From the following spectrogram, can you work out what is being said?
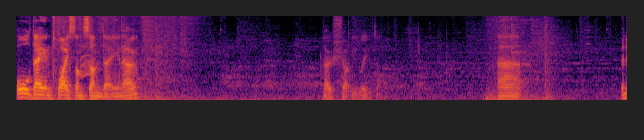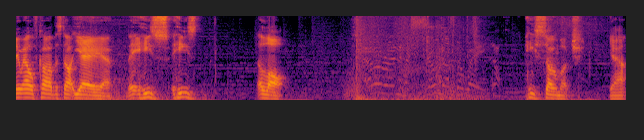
all day and twice on Sunday, you know? No shot, you lose. Uh, the new elf card at the start. Yeah, yeah, yeah. He's he's a lot. He's so much. Yeah.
